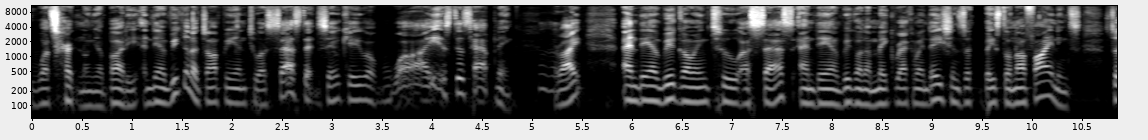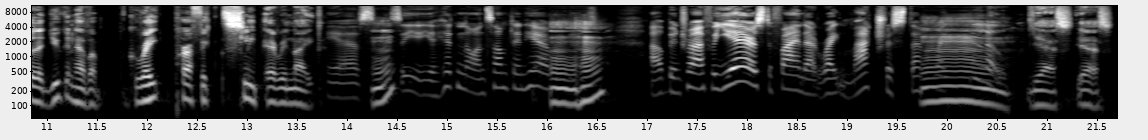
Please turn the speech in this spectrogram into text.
what's hurting on your body, and then we're gonna jump in to assess that and say, okay, well, why is this happening? Right, and then we're going to assess, and then we're going to make recommendations based on our findings, so that you can have a great, perfect sleep every night. Yes. Hmm? See, you're hitting on something here. Mm-hmm. I've been trying for years to find that right mattress, that Mm. right pillow. Yes, yes.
